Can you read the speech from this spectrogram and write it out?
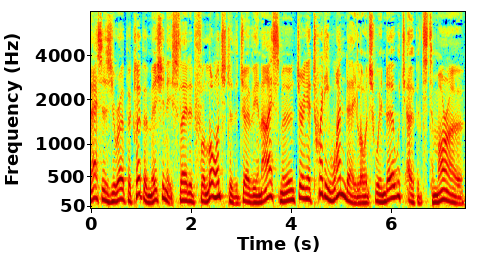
NASA's Europa Clipper mission is slated for launch to the Jovian ice moon during a 21 day launch window which opens tomorrow.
